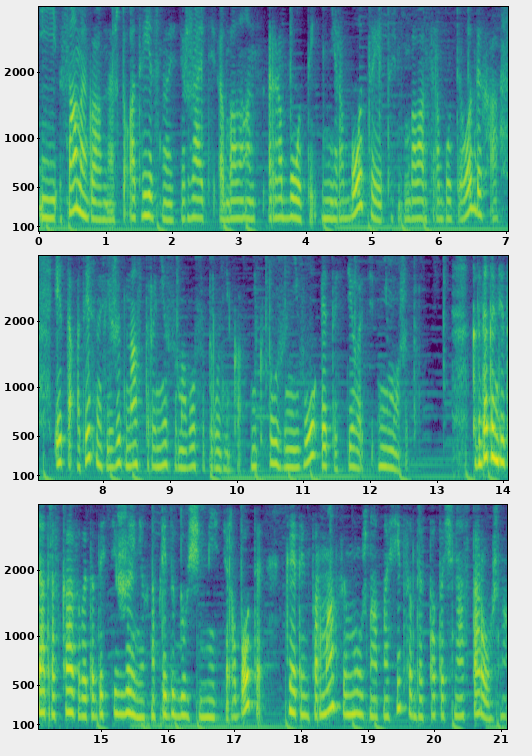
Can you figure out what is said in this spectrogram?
И самое главное, что ответственность держать баланс работы и не работы, то есть баланс работы и отдыха, эта ответственность лежит на стороне самого сотрудника. Никто за него это сделать не может. Когда кандидат рассказывает о достижениях на предыдущем месте работы, к этой информации нужно относиться достаточно осторожно.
